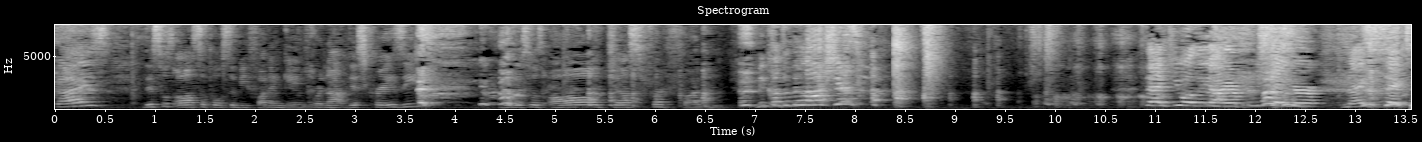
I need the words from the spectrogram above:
Guys, this was all supposed to be fun and games. We're not this crazy, but this was all just for fun because of the lashes. Thank you, Aaliyah. I appreciate your nice six.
